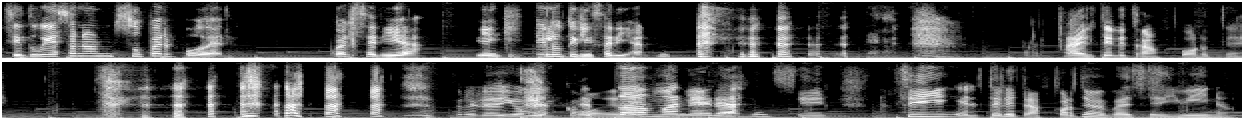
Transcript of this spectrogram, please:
Si tuviesen un superpoder, ¿cuál sería? ¿Y en qué, qué lo utilizarían? Ah, el teletransporte. Pero lo digo muy como De desde todas maneras. Sí, el teletransporte me parece divino.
